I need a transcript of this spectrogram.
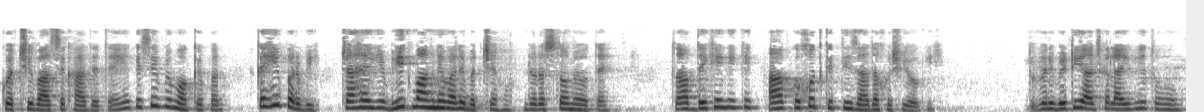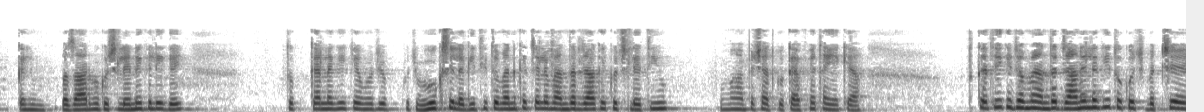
کوئی اچھی بات سکھا دیتے ہیں یا کسی بھی موقع پر، کہیں پر بھی، چاہے یہ بھیک مانگنے والے بچے ہوں جو رستوں میں ہوتے ہیں۔ تو آپ دیکھیں گے کہ آپ کو خود کتنی زیادہ خوشی ہوگی۔ تو میری بیٹی آج کل آئی ہوئی تو کہیں بازار میں کچھ لینے کے لیے گئی۔ تو کہنے لگی کہ مجھے کچھ بھوک سی لگی تھی تو میں نے کہا چلے میں اندر جا کے کچھ لیتی ہوں۔ وہاں پہ شاید کوئی کیفے تھا یہ کیا۔ تو کہتی ہے کہ جب میں اندر جانے لگی تو کچھ بچے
